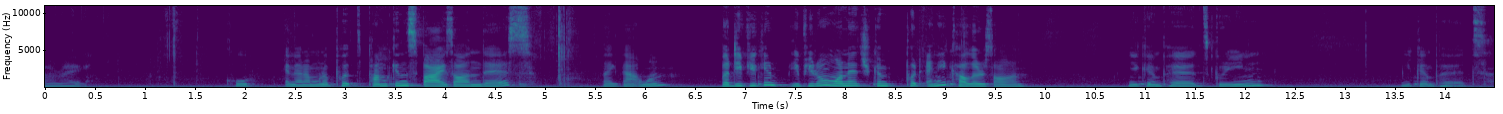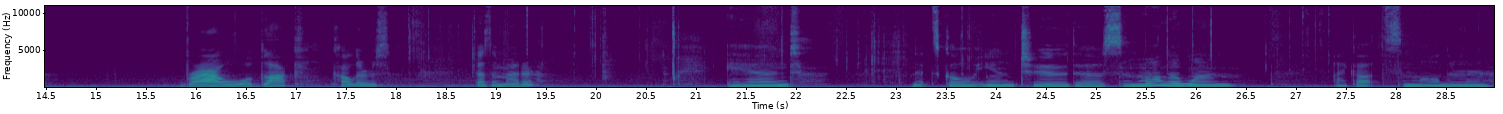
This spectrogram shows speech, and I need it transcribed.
All right, cool. And then I'm gonna put pumpkin spice on this like that one. But if you can, if you don't want it, you can put any colors on. You can put green. You can put brown or black colors. Doesn't matter. And let's go into the smaller one. I got smaller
